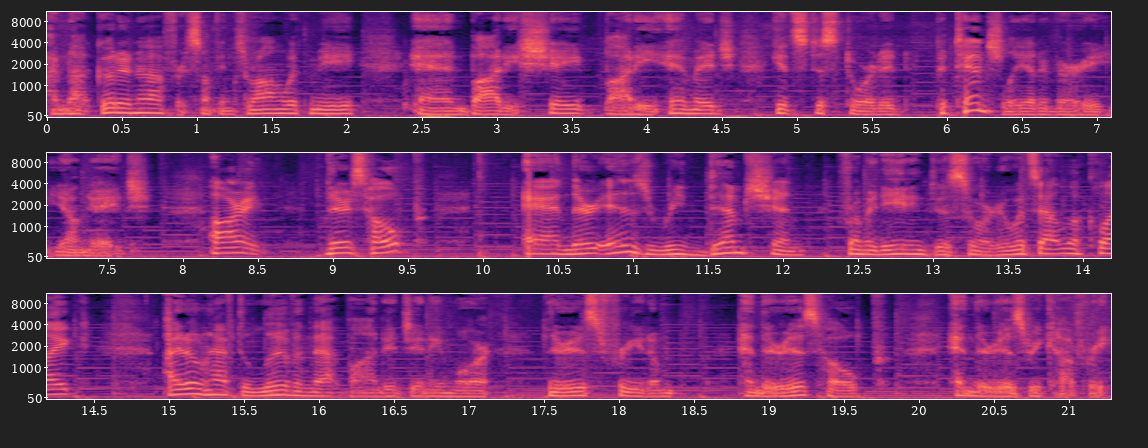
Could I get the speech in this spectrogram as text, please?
I'm not good enough or something's wrong with me, and body shape, body image gets distorted potentially at a very young age. All right, there's hope and there is redemption from an eating disorder. What's that look like? I don't have to live in that bondage anymore. There is freedom, and there is hope, and there is recovery.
